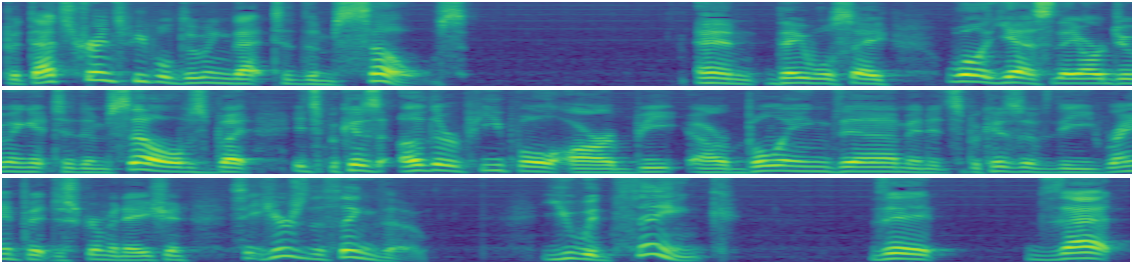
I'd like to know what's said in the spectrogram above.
but that's trans people doing that to themselves. And they will say, well, yes, they are doing it to themselves, but it's because other people are be, are bullying them and it's because of the rampant discrimination. See, here's the thing though. You would think that that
